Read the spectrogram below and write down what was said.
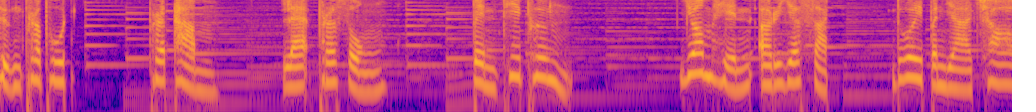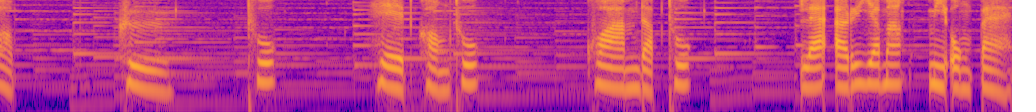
ถึงพระพุทธ พระธรรม และพระสงฆ์เป็นที่พึ่ง ย่อมเห็นอริยสัจด้วยปัญญาชอบ คือ ทุกข์ เหตุของทุกข์ ความดับทุกข์ และอริยมรรคมีองค์แปด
